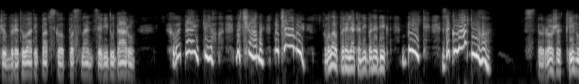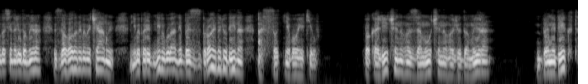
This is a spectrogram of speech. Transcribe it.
щоб врятувати папського посланця від удару. Хватайте його мечами, мечами. волав переляканий Бенедикт. Бийте, заколати його. Сторожа кинулася на Людомира з оголеними мечами, ніби перед ними була не беззбройна людина, а сотня вояків. Покаліченого, замученого Людомира, Бенедикт,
